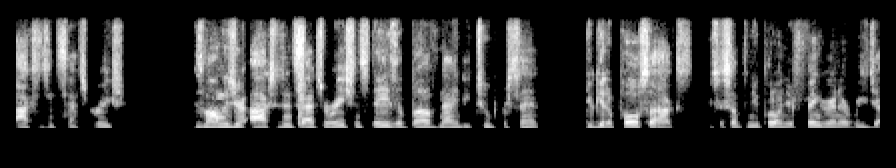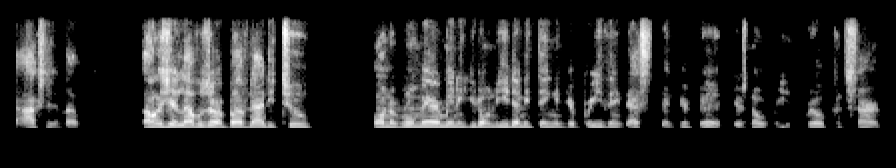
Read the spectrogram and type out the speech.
oxygen saturation. As long as your oxygen saturation stays above 92%, you get a pulse ox, which is something you put on your finger and it reads your oxygen level. As long as your levels are above 92 on the room air, meaning you don't need anything and you're breathing, that's then you're good. There's no re- real concern.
